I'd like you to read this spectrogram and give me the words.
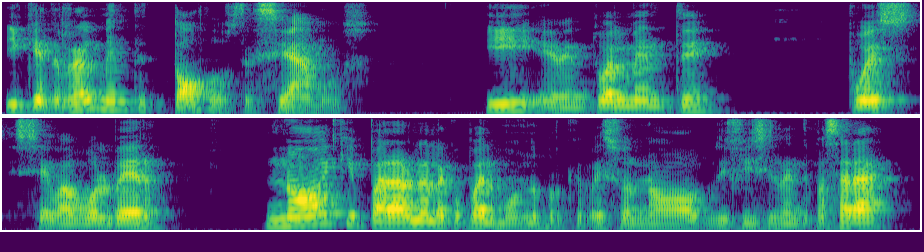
y que realmente todos deseamos. Y eventualmente pues se va a volver no equiparable a la Copa del Mundo, porque eso no difícilmente pasará,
